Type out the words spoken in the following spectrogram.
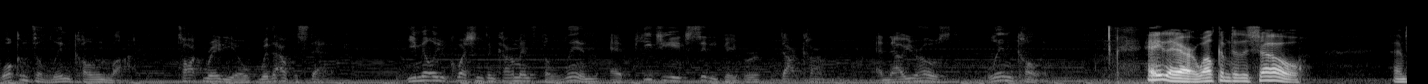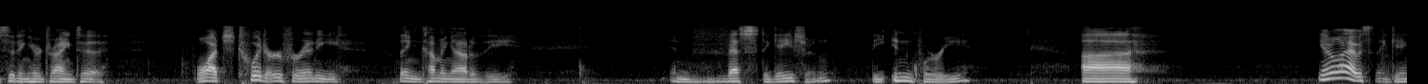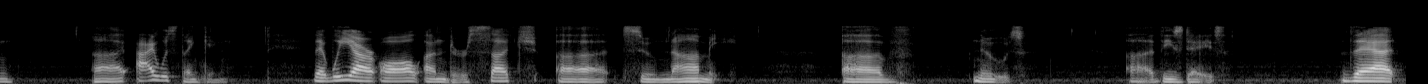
Welcome to Lynn Cullen Live, talk radio without the static. Email your questions and comments to lynn at pghcitypaper.com. And now your host, Lynn Cullen. Hey there, welcome to the show. I'm sitting here trying to watch Twitter for anything coming out of the investigation, the inquiry. Uh, you know what I was thinking? Uh, I was thinking that we are all under such a tsunami of news uh, these days that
